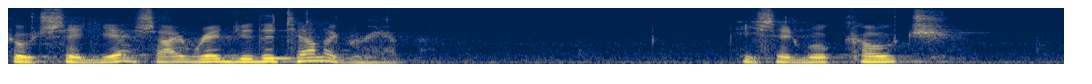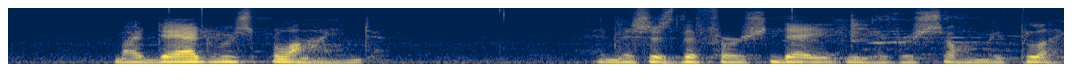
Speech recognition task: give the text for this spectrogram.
Coach said, Yes, I read you the telegram. He said, Well, Coach, my dad was blind, and this is the first day he ever saw me play.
